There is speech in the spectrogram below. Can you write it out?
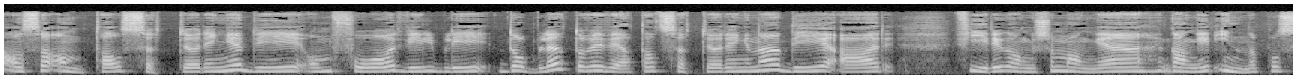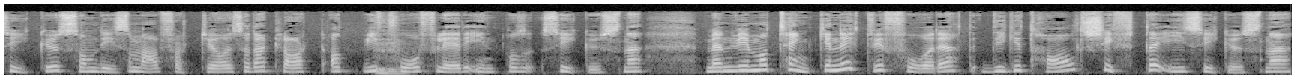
Altså antall 70-åringer de om få år vil bli doblet. Og vi vet at 70-åringene de er fire ganger så mange ganger inne på sykehus som de som er 40 år. Så det er klart at vi får flere inn på sykehusene. Men vi må tenke nytt. Vi får et digitalt skifte i sykehusene.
